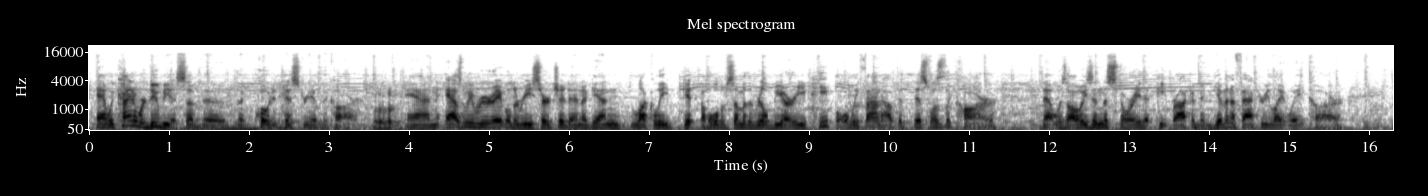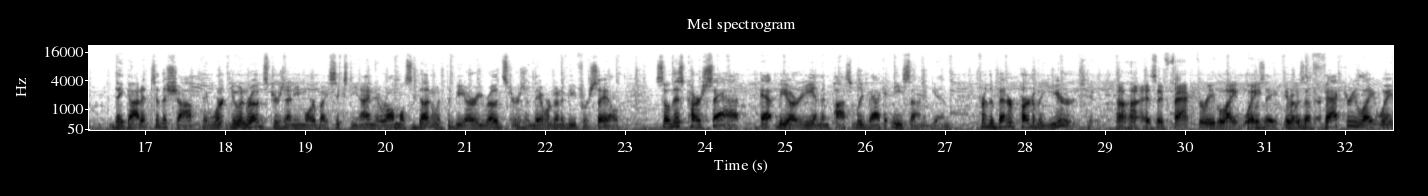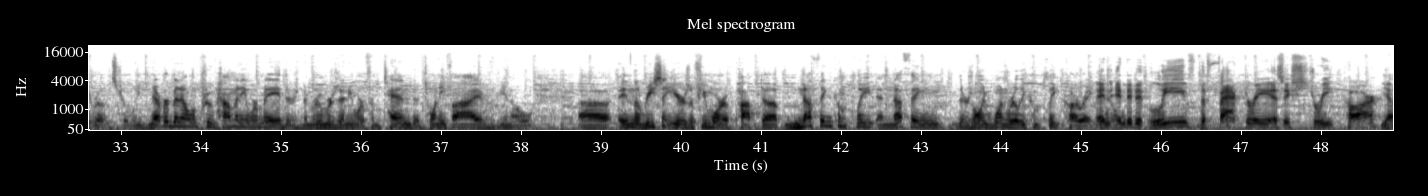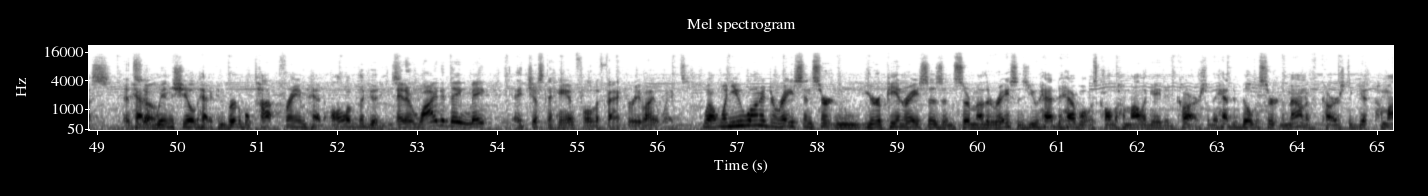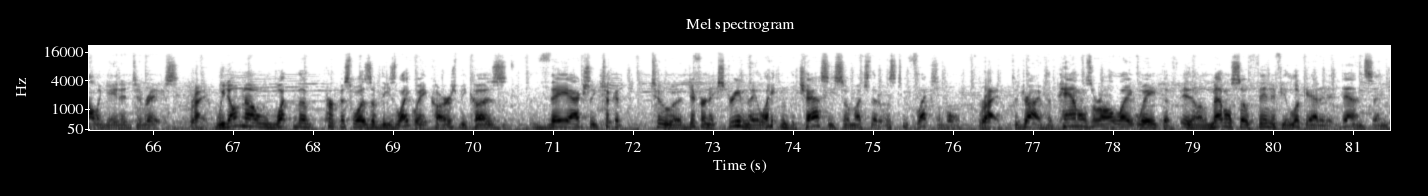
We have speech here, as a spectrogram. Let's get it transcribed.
And we kind of were dubious of the, the quoted history of the car. Mm-hmm. And as we were able to research it, and again, luckily get a hold of some of the real BRE people, we found out that this was the car that was always in the story that Pete Brock had been given a factory lightweight car. They got it to the shop. They weren't doing roadsters anymore by 69. They were almost done with the BRE roadsters and they were going to be for sale. So this car sat at BRE and then possibly back at Nissan again for the better part of a year or two. Uh huh. As a factory lightweight. It was a it was a factory lightweight roadster. We've never been able to prove how many were made. There's been rumors anywhere from 10 to 25. You know, uh, in the recent years, a few more have popped up. Nothing complete and nothing. There's only one really complete car right And now. and did it leave the factory as a street car? yes, And had so- a windshield, had a convertible top frame, had all of the goodies. And then why did they make just a handful of the factory lightweights? Well, when you wanted to race in certain European races and some other races, you had to have what was called a homologated car. So they had to build a certain amount of cars to get homologated to race. Right. We don't know what the purpose was of these lightweight cars because they actually took it to a different extreme. They lightened the chassis so much that it was too flexible Right. to drive. The panels are all lightweight. The you know the metal's so thin if you look at it, it dents. And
